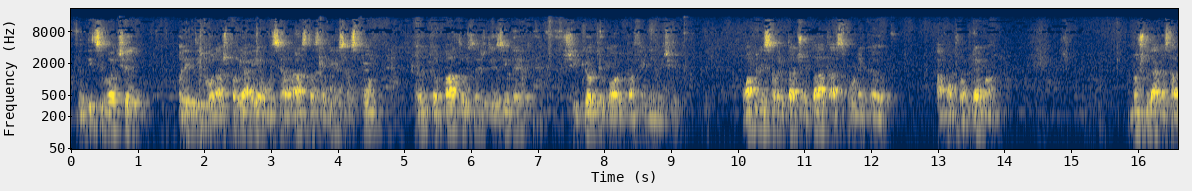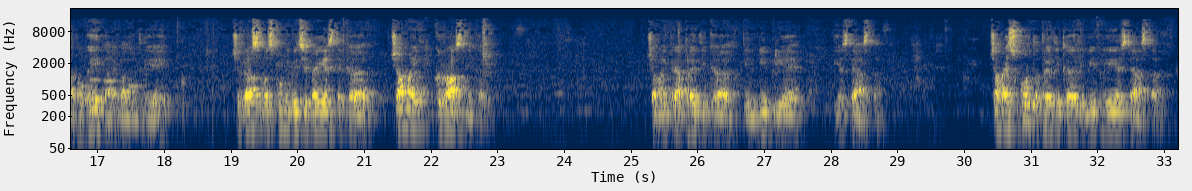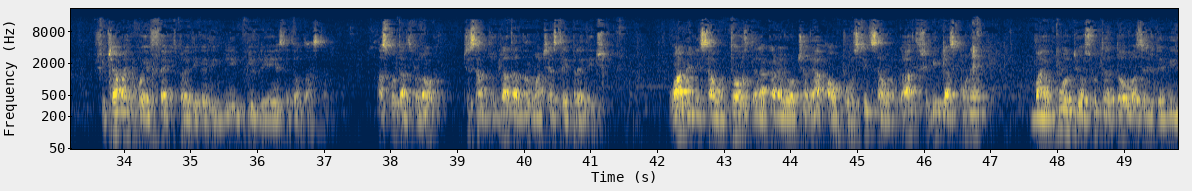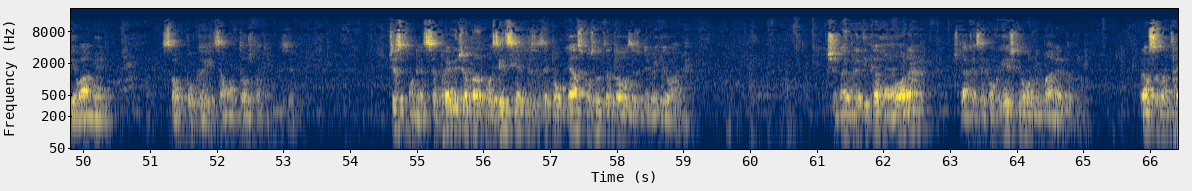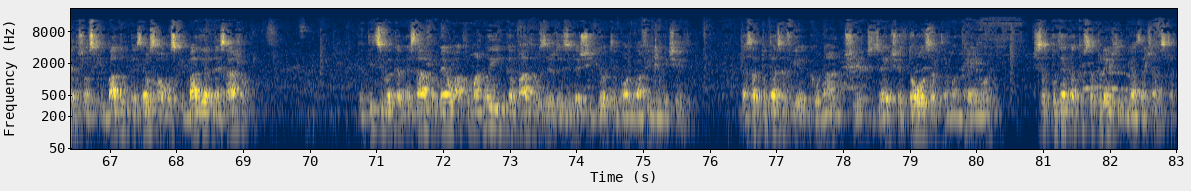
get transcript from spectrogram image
Gândiți-vă ce ridicol aș părea eu în seara asta să vin să spun încă 40 de zile și Göteborg va fi nimicit. Oamenii s-au uitat ciudat, a spune că am o problemă. Nu știu dacă s-ar pocăi careva dintre ei. Ce vreau să vă spun, iubiții mei, este că cea mai groasnică, cea mai grea predică din Biblie este asta. Cea mai scurtă predică din Biblie este asta. Și cea mai cu efect predică din Biblie este tot asta. Ascultați, vă rog, ce s-a întâmplat în urma acestei predici. Oamenii s-au întors de la care lor celea, au postit, s-au rugat și Biblia spune mai mult de 120 de mii de oameni s-au pocăit, s-au întors la Dumnezeu. Ce spuneți? Să predice o propoziție și să se pocăiască 120 de mii de oameni. Și noi predicăm o oră și dacă se pocăiește omul, e mare lucru. Vreau să vă întreb, s-a schimbat Dumnezeu sau a schimbat El mesajul? Gândiți-vă că mesajul meu acum nu e încă 40 de zile și Göteborg va fi nimicit. Dar s-ar putea să fie încă un an, 5, 10, 2 săptămâni, 3 luni și s-ar putea ca tu să pleci din viața aceasta.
